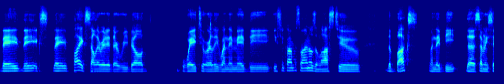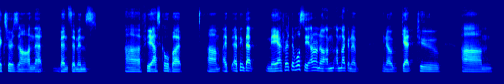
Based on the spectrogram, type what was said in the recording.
they they they probably accelerated their rebuild way too early when they made the Eastern Conference Finals and lost to the Bucks when they beat the 76ers on that Ben Simmons uh, fiasco. But um, I, I think that may have hurt them. We'll see. I don't know. I'm, I'm not going to, you know, get to um,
